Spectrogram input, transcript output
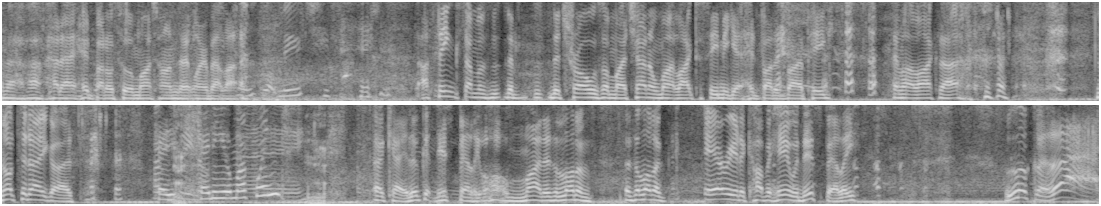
I've, I've had a headbutt or two in my time. Don't worry about that. Depends what mood she's in. I think some of the the trolls on my channel might like to see me get headbutted by a pig. they might like that. Not today, guys. Hopefully not Katie, you're my friend? Okay, look at this belly. Oh my, there's a lot of there's a lot of area to cover here with this belly. Look at that.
